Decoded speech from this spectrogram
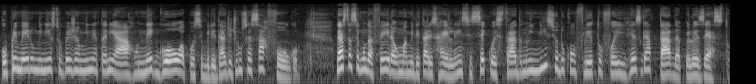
o primeiro-ministro Benjamin Netanyahu negou a possibilidade de um cessar-fogo. Nesta segunda-feira, uma militar israelense sequestrada no início do conflito foi resgatada pelo exército.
